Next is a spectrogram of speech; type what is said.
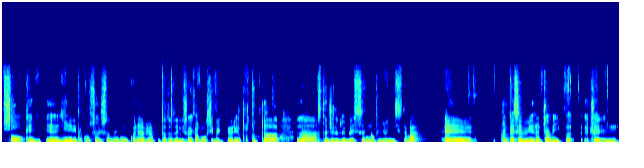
so che eh, ieri, per quanto sono registrando comunque nella prima puntata dell'Isola dei Famosi, ma in teoria per tutta la stagione dovrebbe essere un opinionista. Beh, E anche se lui era già VIP, cioè n-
